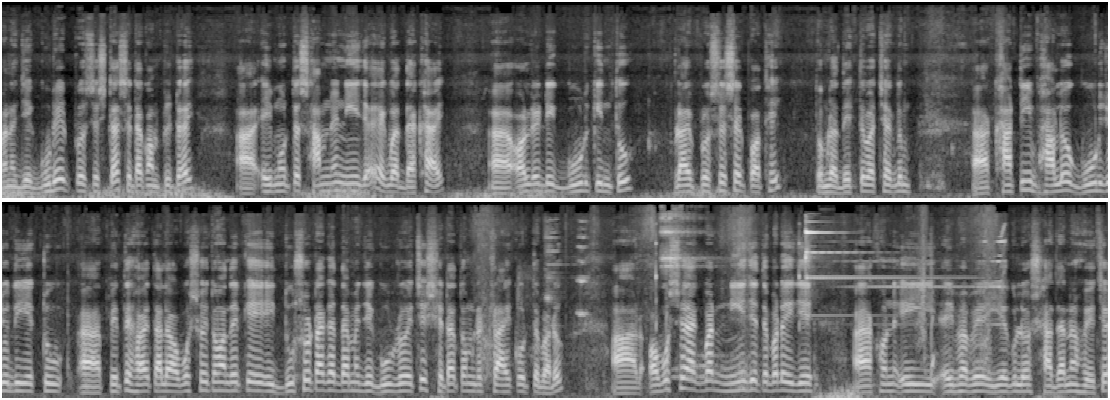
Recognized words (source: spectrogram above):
মানে যে গুড়ের প্রসেসটা সেটা কমপ্লিট হয় এই মুহূর্তে সামনে নিয়ে যায়, একবার দেখায়। অলরেডি গুড় কিন্তু প্রায় প্রসেসের পথেই। তোমরা দেখতে পাচ্ছ একদম খাঁটি ভালো গুড় যদি একটু পেতে হয়, তাহলে অবশ্যই তোমাদেরকে এই দুশো টাকার দামে যে গুড় রয়েছে, সেটা তোমরা ট্রাই করতে পারো। আর অবশ্যই একবার নিয়ে যেতে পারো, এই যে, এখন এই, এইভাবে ইয়েগুলো সাজানো হয়েছে,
